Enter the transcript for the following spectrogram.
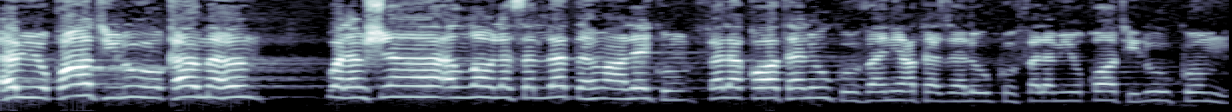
أو يقاتلوا قومهم ولو شاء الله لسلتهم عليكم فلقاتلوكم فإن اعتزلوكم فلم يقاتلوكم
